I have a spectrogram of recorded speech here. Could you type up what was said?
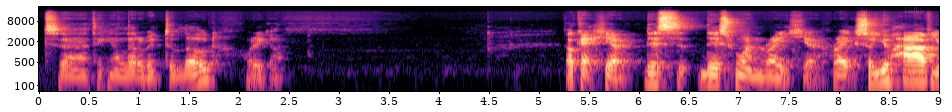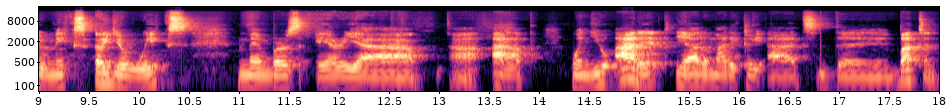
It's uh, taking a little bit to load. Where do you go? Okay here. This this one right here right? So you have your mix uh, your wix members area uh, app. When you add it it automatically adds the button.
